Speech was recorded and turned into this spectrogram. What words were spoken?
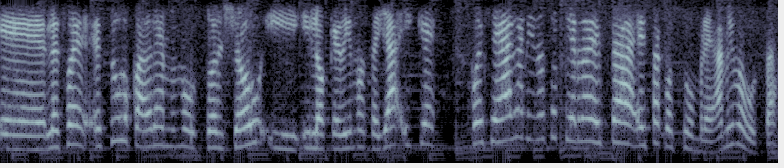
eh, les fue, estuvo padre, a mí me gustó el show y, y lo que vimos allá y que pues se hagan y no se pierda esta, esta costumbre, a mí me gusta.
